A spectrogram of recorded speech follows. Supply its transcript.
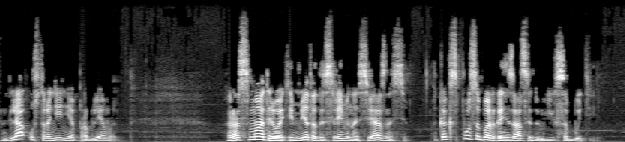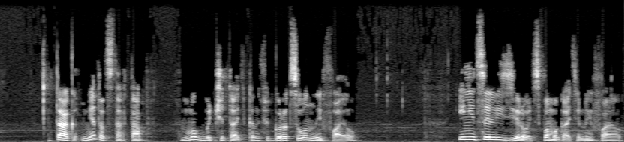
Для устранения проблемы рассматривайте методы с временной связностью как способы организации других событий. Так, метод Startup мог бы читать конфигурационный файл, инициализировать вспомогательный файл,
